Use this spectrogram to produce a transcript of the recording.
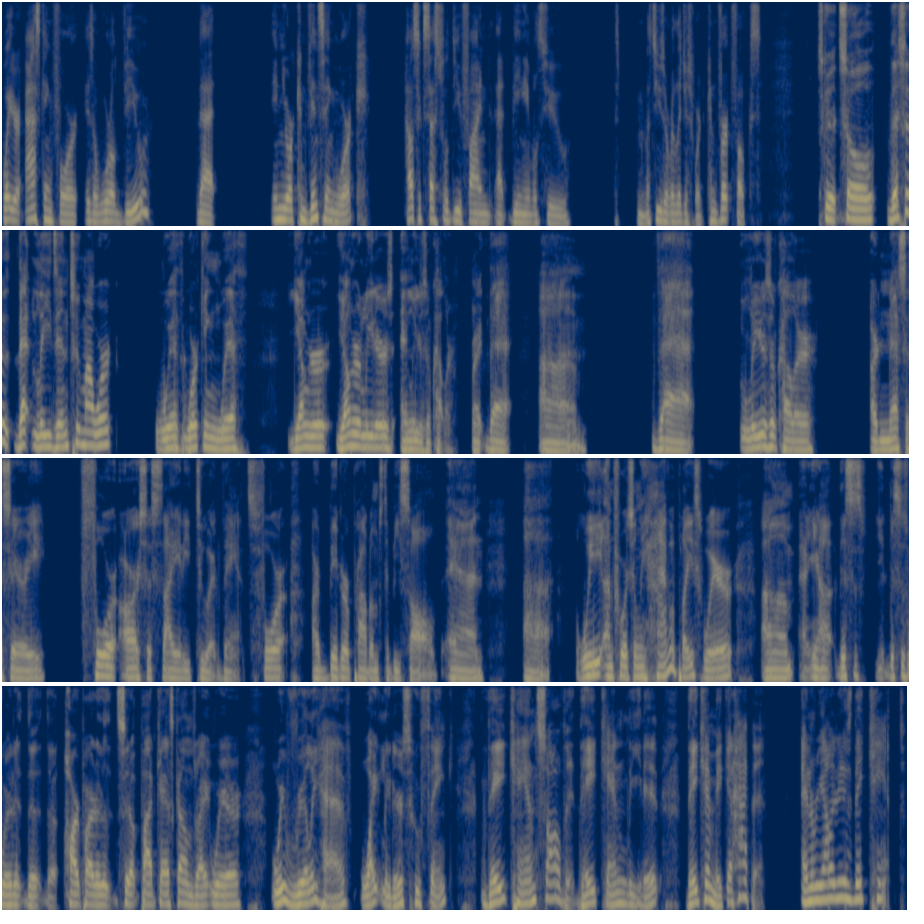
what you're asking for is a worldview that, in your convincing work, how successful do you find at being able to let's use a religious word convert folks? It's good. So this is that leads into my work with working with younger younger leaders and leaders of color right? That um that leaders of color are necessary for our society to advance for our bigger problems to be solved. And uh we unfortunately have a place where um uh, you know this is this is where the, the the, hard part of the sit up podcast comes right? Where we really have white leaders who think they can solve it they can lead it they can make it happen. And the reality is they can't.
